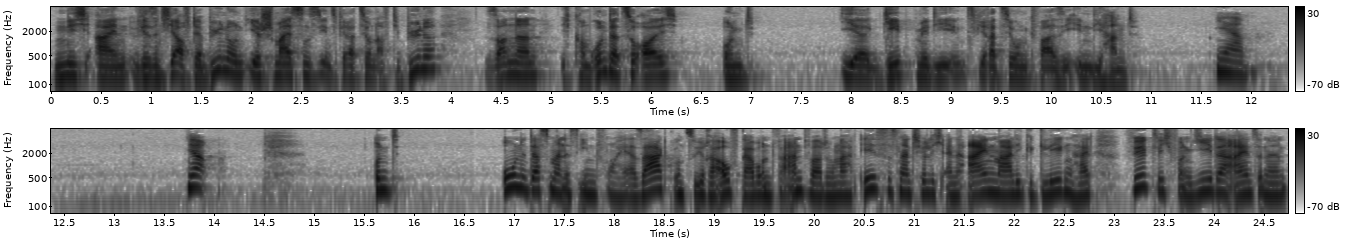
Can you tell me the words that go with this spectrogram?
nicht ein, wir sind hier auf der Bühne und ihr schmeißt uns die Inspiration auf die Bühne, sondern ich komme runter zu euch und ihr gebt mir die Inspiration quasi in die Hand. Ja. Ja. Und ohne dass man es ihnen vorher sagt und zu ihrer Aufgabe und Verantwortung macht, ist es natürlich eine einmalige Gelegenheit, wirklich von jeder einzelnen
